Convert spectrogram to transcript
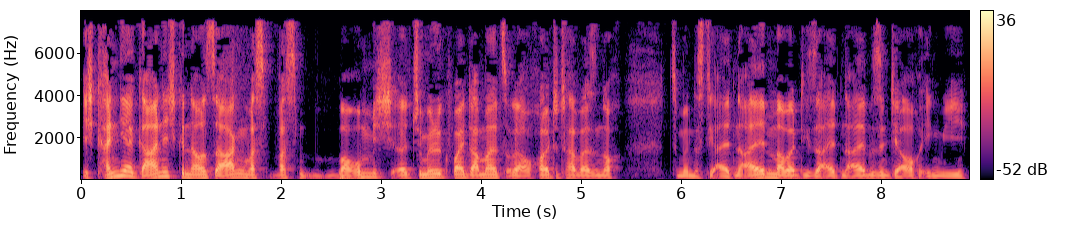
ich kann ja gar nicht genau sagen, was, was, warum mich äh, Jamiroquai damals oder auch heute teilweise noch, zumindest die alten Alben, aber diese alten Alben sind ja auch irgendwie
